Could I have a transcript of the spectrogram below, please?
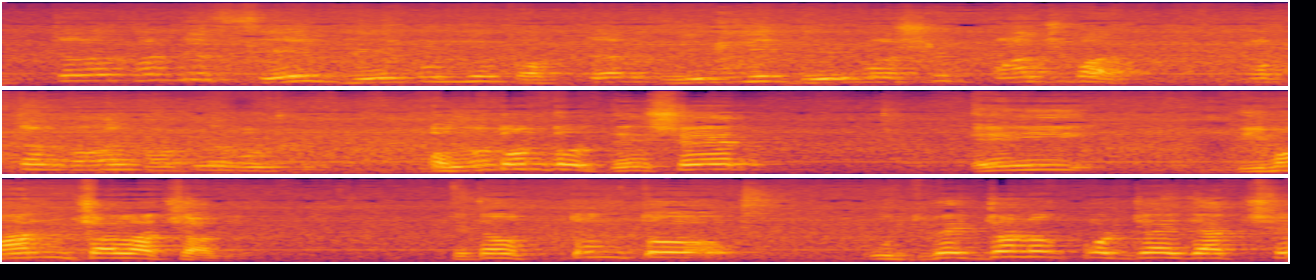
উত্তরাখণ্ডে ফের ভেঙে পড়ল কপ্টার। এই নিয়ে দেড় মাসে পাঁচবার কপ্টার ভাঙার ঘটনা ঘটলো। অত্যন্ত দেশের এই বিমান চলাচল এটা অত্যন্ত উদ্বেগজনক পর্যায়ে যাচ্ছে।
